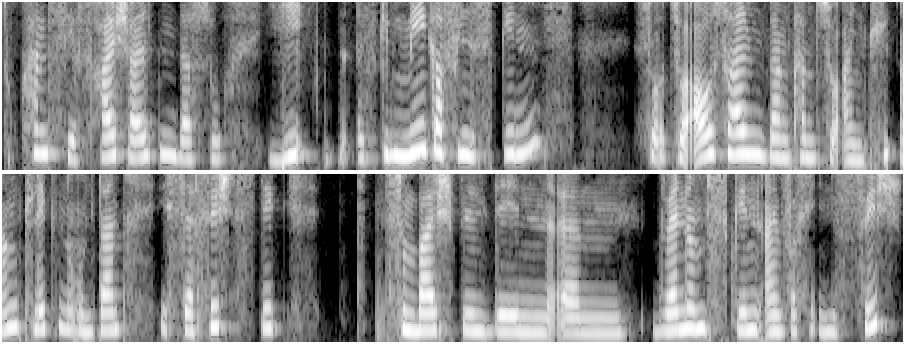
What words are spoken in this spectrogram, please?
Du kannst hier freischalten, dass du je, es gibt mega viele Skins so zur Auswahl und dann kannst du einen anklicken und dann ist der Fischstick zum Beispiel den ähm, Venom Skin einfach in Fisch.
